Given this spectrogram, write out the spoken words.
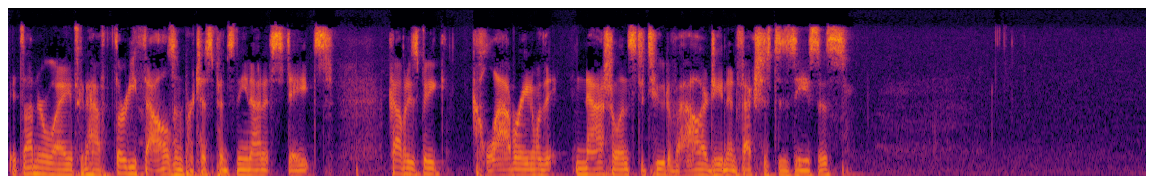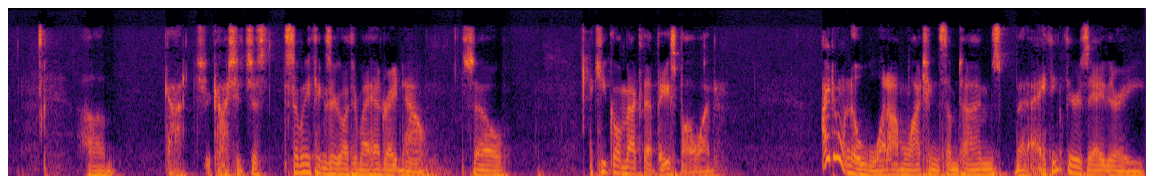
It's underway. It's going to have 30,000 participants in the United States. The company's been collaborating with the National Institute of Allergy and Infectious Diseases. Um, gosh, gosh, it's just so many things are going through my head right now. So I keep going back to that baseball one. I don't know what I'm watching sometimes, but I think there's either a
